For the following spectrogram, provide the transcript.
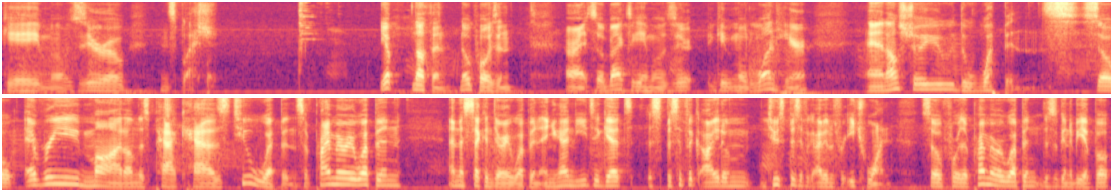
game mode 0, and splash. Yep, nothing. No poison. Alright, so back to game mode, zero, game mode 1 here, and I'll show you the weapons. So every mod on this pack has two weapons, a primary weapon and a secondary weapon, and you need to get a specific item, two specific items for each one. So for the primary weapon, this is going to be a bow.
